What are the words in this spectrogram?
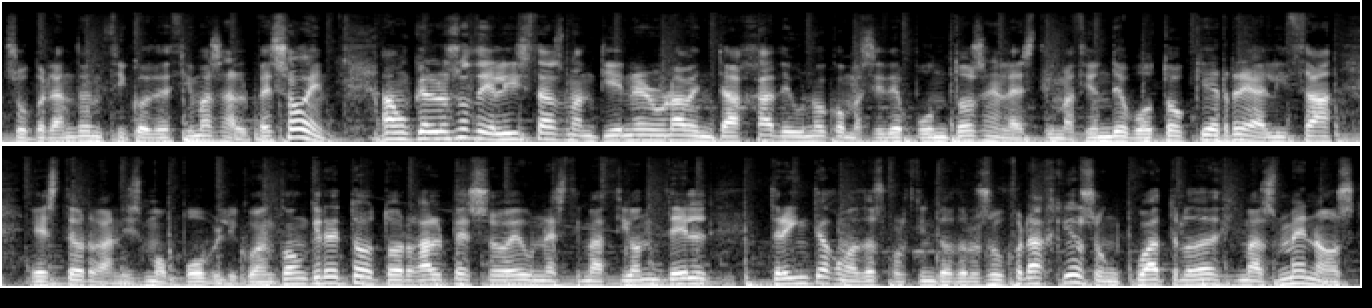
superando en cinco décimas al PSOE. Aunque los socialistas mantienen una ventaja de 1,7 puntos en la estimación de voto que realiza este organismo público. En concreto, otorga al PSOE una estimación del 30,2% de los sufragios, son cuatro décimas menos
